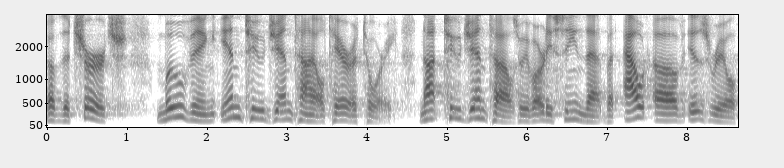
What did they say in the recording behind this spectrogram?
of the church moving into Gentile territory. Not to Gentiles, we've already seen that, but out of Israel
